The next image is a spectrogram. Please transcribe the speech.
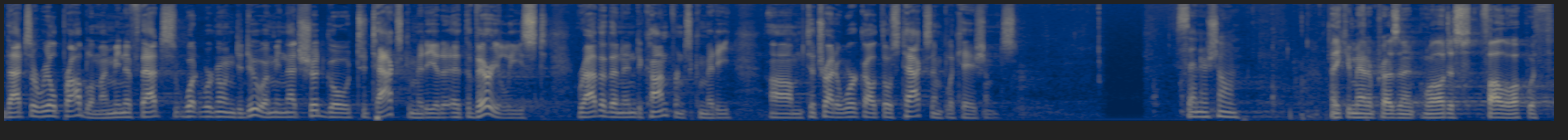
that's a real problem. I mean, if that's what we're going to do, I mean, that should go to tax committee at, at the very least, rather than into conference committee um, to try to work out those tax implications. Senator Schoen. Thank you, Madam President. Well, I'll just follow up with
